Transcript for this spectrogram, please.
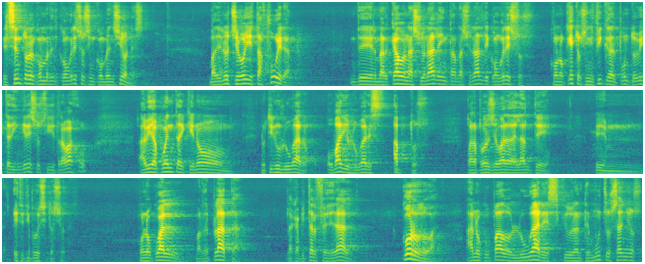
El Centro de Congresos sin Convenciones. Bariloche hoy está fuera del mercado nacional e internacional de congresos con lo que esto significa desde el punto de vista de ingresos y de trabajo, había cuenta de que no, no tiene un lugar o varios lugares aptos para poder llevar adelante em, este tipo de situaciones. Con lo cual, Mar del Plata, la capital federal, Córdoba, han ocupado lugares que durante muchos años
